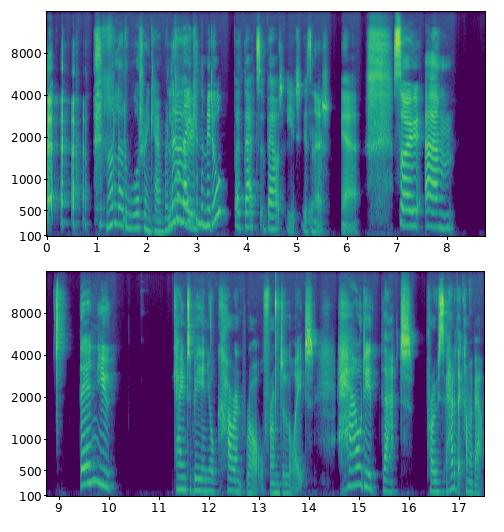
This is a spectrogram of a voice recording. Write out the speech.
Not a lot of water in Canberra. A little No. lake in the middle, but that's about it, isn't Yeah. it? Yeah. So um, then you came to be in your current role from Deloitte. How did that process? How did that come about?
